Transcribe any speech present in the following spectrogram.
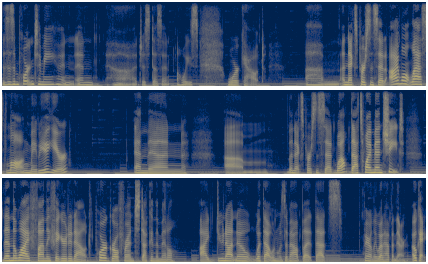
This is important to me, and and uh, it just doesn't always work out. Um, a next person said, "I won't last long, maybe a year," and then um, the next person said, "Well, that's why men cheat." Then the wife finally figured it out. Poor girlfriend stuck in the middle. I do not know what that one was about, but that's apparently what happened there. Okay.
